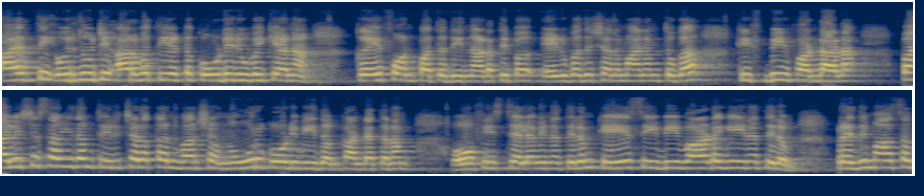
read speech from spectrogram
ആയിരത്തി ഒരുന്നൂറ്റി അറുപത്തിയെട്ട് കോടി രൂപയ്ക്കാണ് കെ ഫോൺ പദ്ധതി നടത്തിപ്പ്. എഴുപത് ശതമാനം തുക കിഫ്ബി ഫണ്ടാണ്. പലിശ സഹിതം തിരിച്ചടക്കാൻ വർഷം നൂറ് കോടി വീതം കണ്ടെത്തണം. ഓഫീസ് ചെലവിനത്തിലും കെ എസ് ഇ ബി വാടക ഇനത്തിലും പ്രതിമാസം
